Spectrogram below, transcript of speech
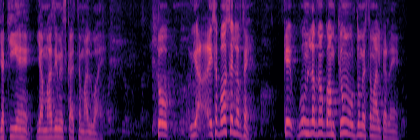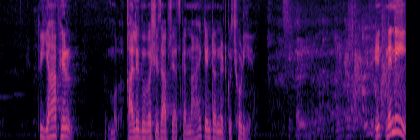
या किए हैं या माजी में इसका इस्तेमाल हुआ है। तो या ऐसे बहुत से लफ्ज़ हैं कि वो उन लफ्ज़ों को हम क्यों उर्दू में इस्तेमाल कर रहे हैं? तो यहाँ फिर खालिद मुबशी साहब से अर्ज़ करना है कि इंटरनेट को छोड़िए। नहीं नहीं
